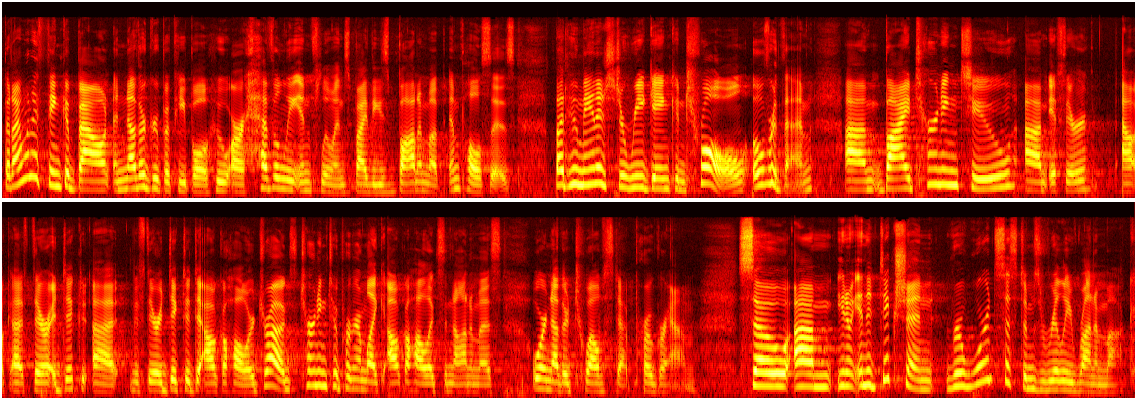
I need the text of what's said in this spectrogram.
But I want to think about another group of people who are heavily influenced by these bottom-up impulses, but who manage to regain control over them um, by turning to, um, if they're if they're, addic uh, if they're addicted to alcohol or drugs, turning to a program like Alcoholics Anonymous or another 12-step program. So, um, you know, in addiction, reward systems really run amok.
